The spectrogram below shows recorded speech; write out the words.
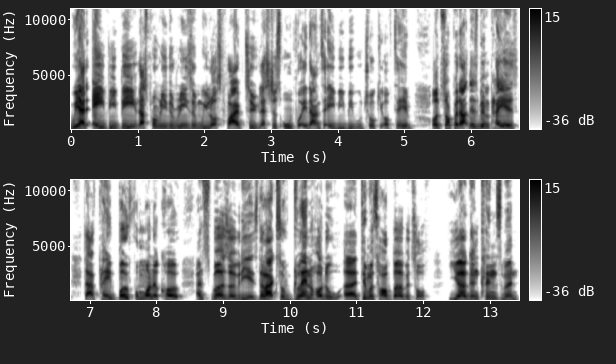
We had AVB. That's probably the reason we lost 5-2. Let's just all put it down to AVB. We'll chalk it off to him. On top of that, there's been players that have played both for Monaco and Spurs over the years. The likes of Glenn Hoddle, uh, Dimitar Berbatov, Jurgen Klinsmann,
